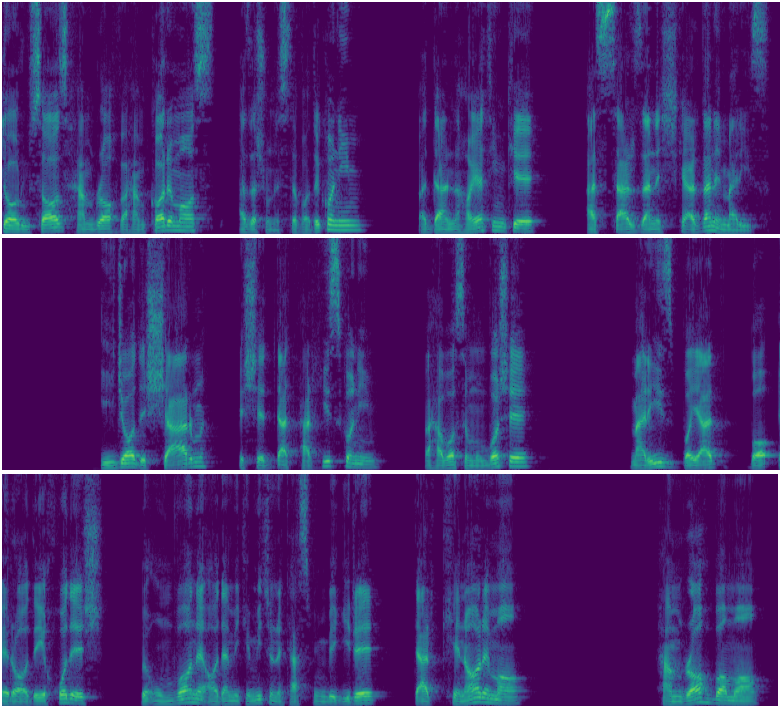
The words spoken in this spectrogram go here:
داروساز همراه و همکار ماست ازشون استفاده کنیم و در نهایت اینکه از سرزنش کردن مریض ایجاد شرم به شدت پرهیز کنیم و حواسمون باشه مریض باید با اراده خودش به عنوان آدمی که می‌تونه تصمیم بگیره در کنار ما همراه با ما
